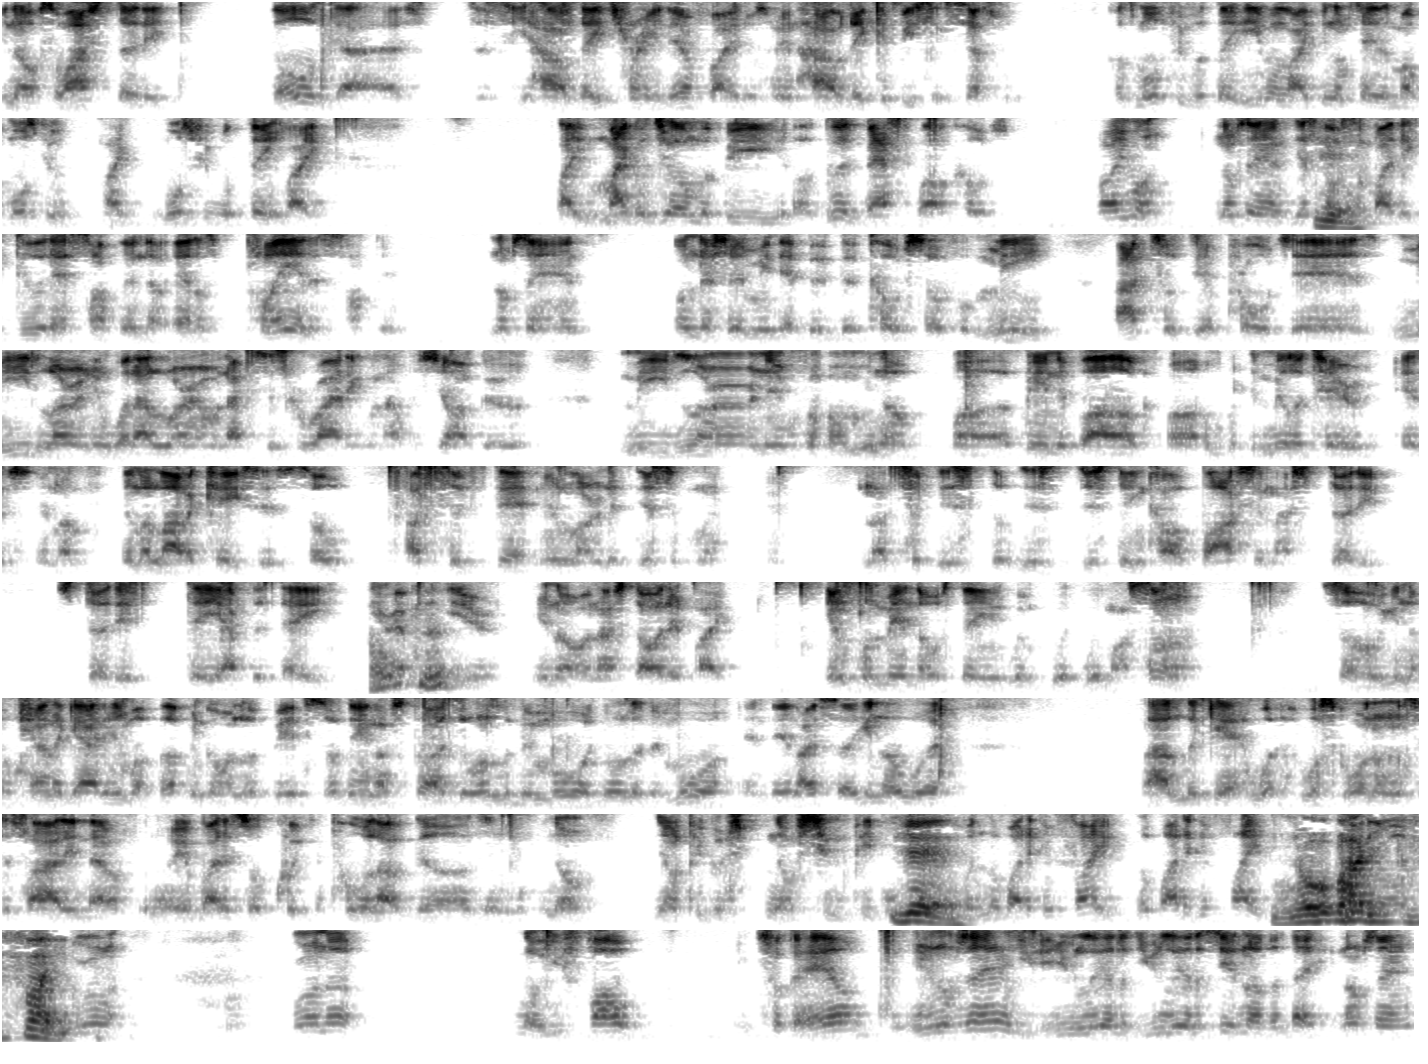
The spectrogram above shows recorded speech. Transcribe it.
You know, so I studied those guys to see how they train their fighters and how they can be successful. Because most people think, even like you know, what I'm saying most people, like most people think like like Michael Jordan would be a good basketball coach. No, he won't. You know what I'm saying? Just yeah. somebody good at something, at us playing at something. You know what I'm saying? Don't necessarily mean that be a good coach. So for me, I took the approach as me learning what I learned when I took karate when I was younger, me learning from you know uh, being involved uh, with the military in, in a, in, a, lot of cases. So I took that and learned the discipline. And I took this this this thing called boxing. I studied studied day after day, year okay. after year. You know, and I started like implementing those things with, with, with my son. So you know, kind of got him up, up and going a little bit. So then I started doing a little bit more, doing a little bit more, and then I said, you know what? I look at what, what's going on in society now. You know, everybody's so quick to pull out guns and you know young people, you know, shoot people. Yeah. But nobody can fight. Nobody can fight. Nobody can fight. Growing up, growing up, you know, you fought, you took a L. You know what I'm saying? You, you live, you live to see another day. You know what I'm saying?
